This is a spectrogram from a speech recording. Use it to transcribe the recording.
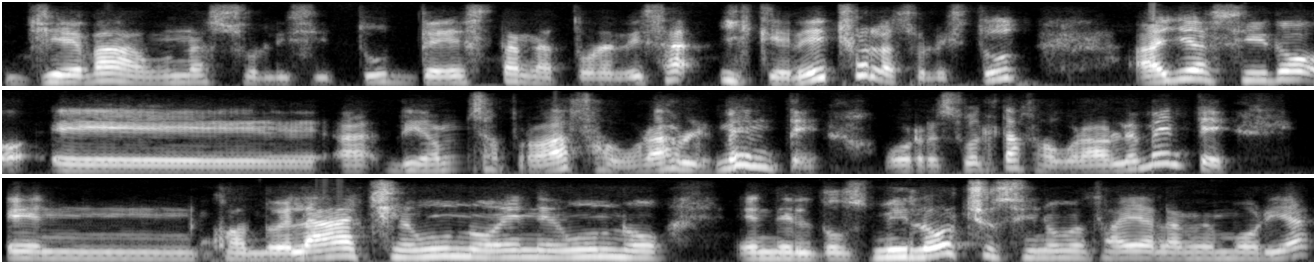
lleva a una solicitud de esta naturaleza y que de hecho la solicitud haya sido, eh, digamos, aprobada favorablemente o resuelta favorablemente. En, cuando el H1N1 en el 2008, si no me falla la memoria,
